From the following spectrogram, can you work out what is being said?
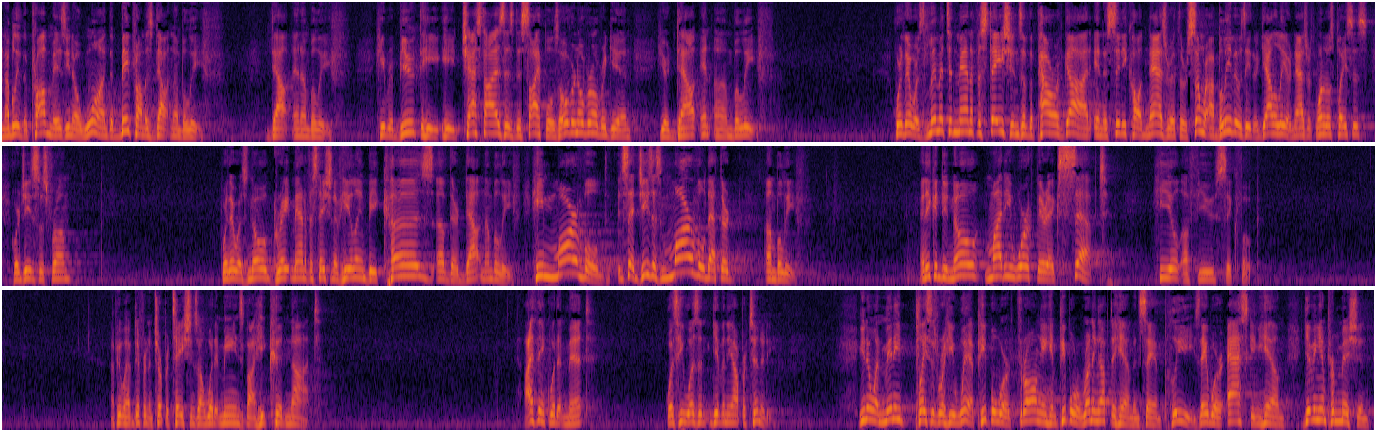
And I believe the problem is, you know, one, the big problem is doubt and unbelief. Doubt and unbelief. He rebuked, he, he chastised his disciples over and over and over again, your doubt and unbelief. Where there was limited manifestations of the power of God in a city called Nazareth or somewhere, I believe it was either Galilee or Nazareth, one of those places where Jesus was from, where there was no great manifestation of healing because of their doubt and unbelief. He marveled. It said Jesus marveled at their unbelief. And he could do no mighty work there except heal a few sick folk. Now, people have different interpretations on what it means by he could not. I think what it meant was he wasn't given the opportunity. You know, in many places where he went, people were thronging him, people were running up to him and saying, please. They were asking him, giving him permission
